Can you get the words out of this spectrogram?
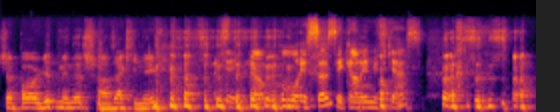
je sais pas, 8 minutes, je suis rendu à la clinique. au moins ça, c'est quand même efficace. c'est ça.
